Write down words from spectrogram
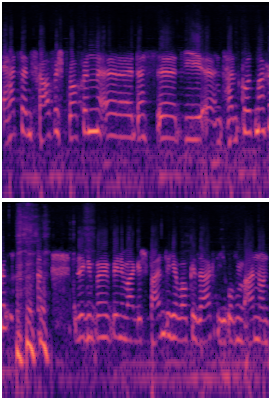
Er hat seiner Frau versprochen, äh, dass äh, die äh, einen Tanzkurs machen. Deswegen bin, bin, ich mal gespannt. Ich habe auch gesagt, ich rufe ihn an und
